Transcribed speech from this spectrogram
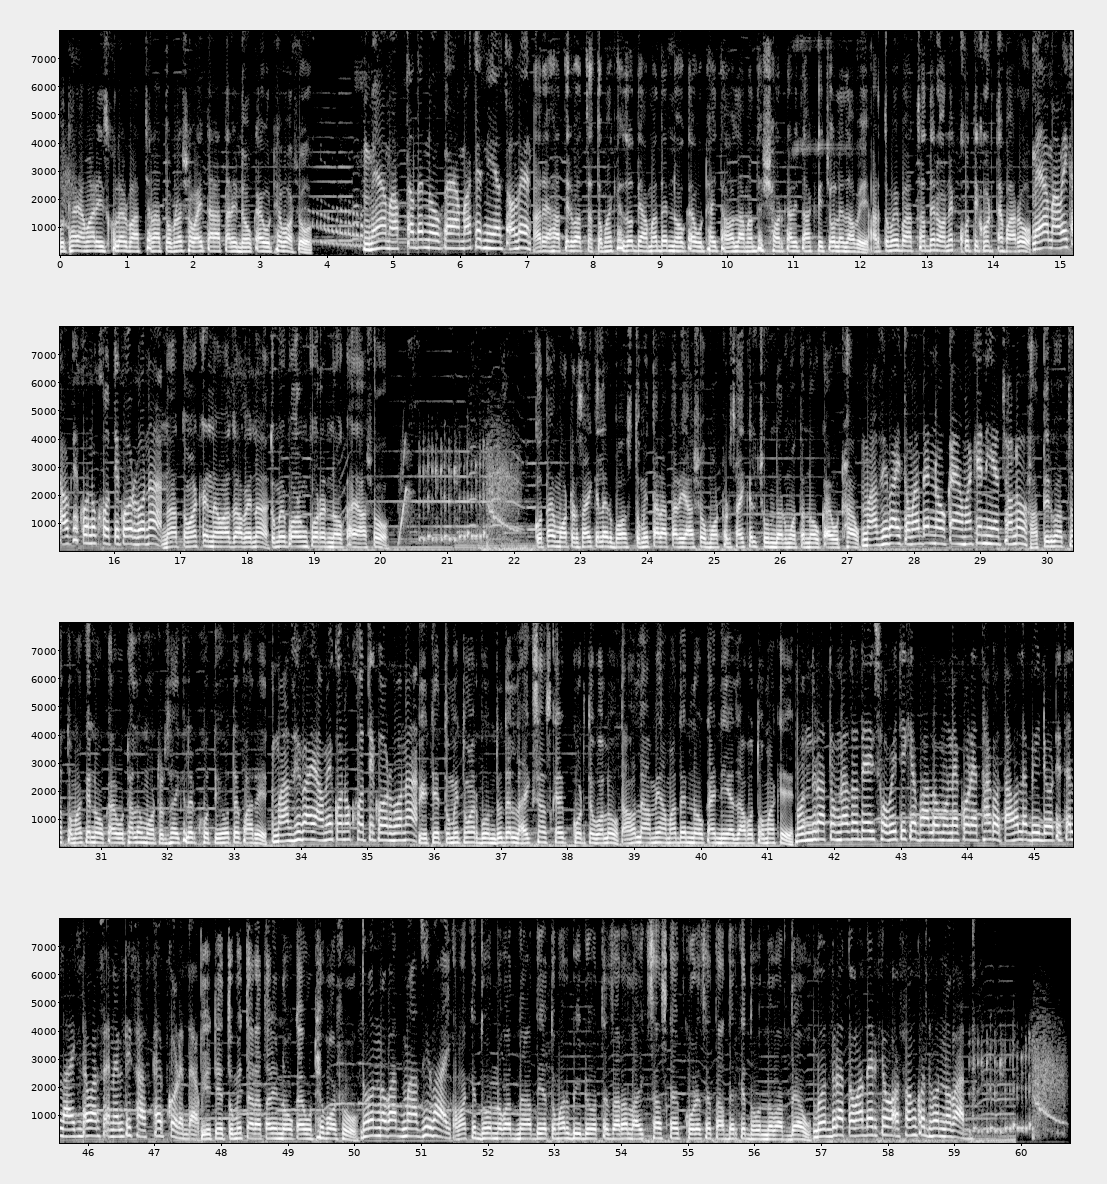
কোথায় আমার স্কুলের বাচ্চারা? তোমরা সবাই তাড়াতাড়ি নৌকায় উঠে বসো। ম্যাম আপনাদের নৌকায় আমাকে নিয়ে চলেন। আরে হাতের বাচ্চা তোমাকে যদি আমাদের নৌকায় উঠাই তাহলে আমাদের সরকারি চাকরি চলে যাবে। আর তুমি বাচ্চাদের অনেক ক্ষতি করতে পারো। ম্যাম আমি কাউকে কোনো ক্ষতি করব না। না তোমাকে নেওয়া যাবে না। তুমি বরং পরের নৌকায় আসো। কোথায় মোটর সাইকেলের বস? তুমি তাড়াতাড়ি আসো মোটর সাইকেল সুন্দর মতো নৌকায় উঠাও। মাঝি ভাই তোমাদের নৌকায় আমাকে নিয়ে চলো। হাতের বাচ্চা তোমাকে নৌকায় উঠালে মোটর সাইকেলের ক্ষতি হতে পারে। মাঝি ভাই আমি কোনো ক্ষতি করব না। পেটে তুমি তোমার বন্ধুদের লাইক সাবস্ক্রাইব করতে বলো। তাহলে আমি আমাদের নৌকায় নিয়ে যাব তোমাকে। বন্ধুরা তোমরা যদি এই ছবিটিকে ভালো মনে করে থাকো তাহলে ভিডিওটিতে লাইক দেওয়ার চ্যানেলটি সাবস্ক্রাইব করে দাও। পেটে তুমি তাড়াতাড়ি নৌকায় উঠে বসো। ধন্যবাদ মাঝি ভাই। আমাকে ধন্যবাদ। না দিয়ে তোমার ভিডিওতে যারা লাইক সাবস্ক্রাইব করেছে, তাদেরকে ধন্যবাদ দাও। বন্ধুরা, তোমাদেরকে অসংখ্য ধন্যবাদ।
